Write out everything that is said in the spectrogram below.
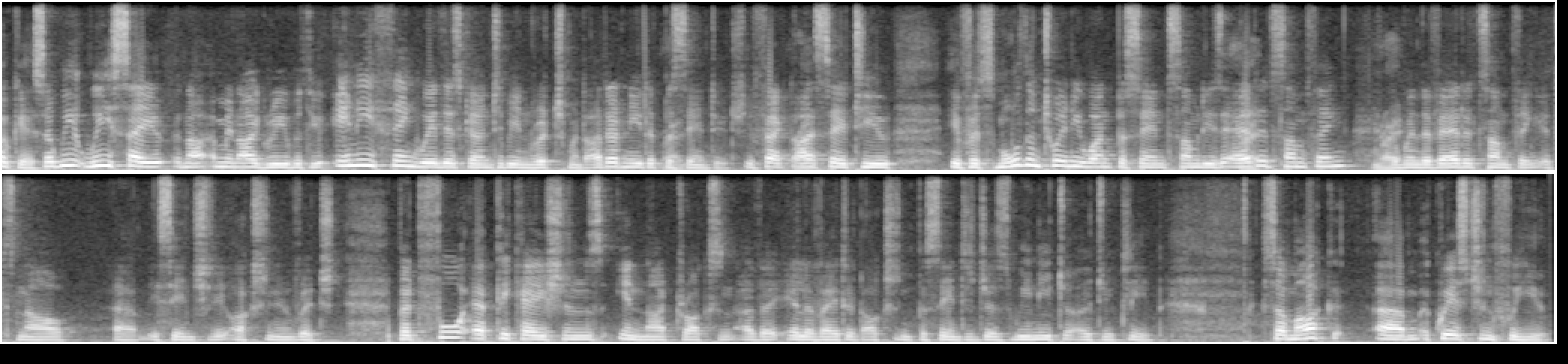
okay, so we, we say, and I, I mean, I agree with you, anything where there's going to be enrichment, I don't need a Right. percentage. In fact, I say to you, if it's more than 21%, somebody's added Right. something, Right. and when they've added something, it's now um, essentially oxygen enriched. But for applications in nitrox and other elevated oxygen percentages, we need to O2 clean. So, Mark, um, a question for you.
